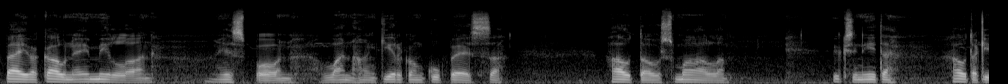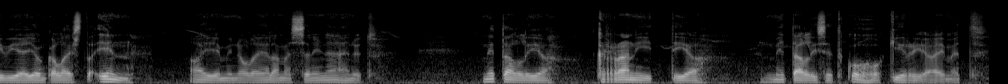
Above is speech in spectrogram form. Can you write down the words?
päivä kauneimmillaan Espoon vanhan kirkon kupeessa hautausmaalla. Yksi niitä hautakiviä, jonkalaista en aiemmin ole elämässäni nähnyt. Metallia, graniittia, metalliset kohokirjaimet,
